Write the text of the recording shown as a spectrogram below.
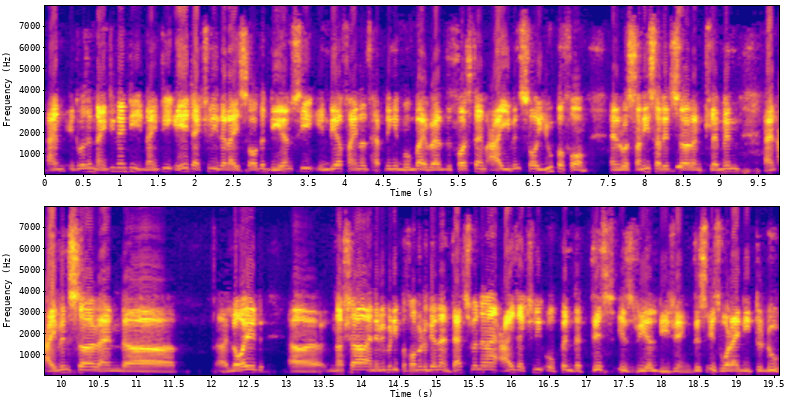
And it was in 1998 actually that I saw the DMC India finals happening in Mumbai, where the first time I even saw you perform. And it was Sunny Sarid sir and Clement and Ivan sir and uh, uh, Lloyd, uh, Nasha and everybody performing together. And that's when my eyes actually opened that this is real DJing. This is what I need to do.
